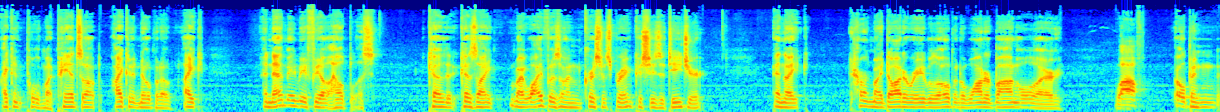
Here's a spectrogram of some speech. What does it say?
I couldn't pull my pants up. I couldn't open up like, and that made me feel helpless. Cause, cause like my wife was on Christmas break because she's a teacher, and like her and my daughter were able to open a water bottle or Wow. Open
